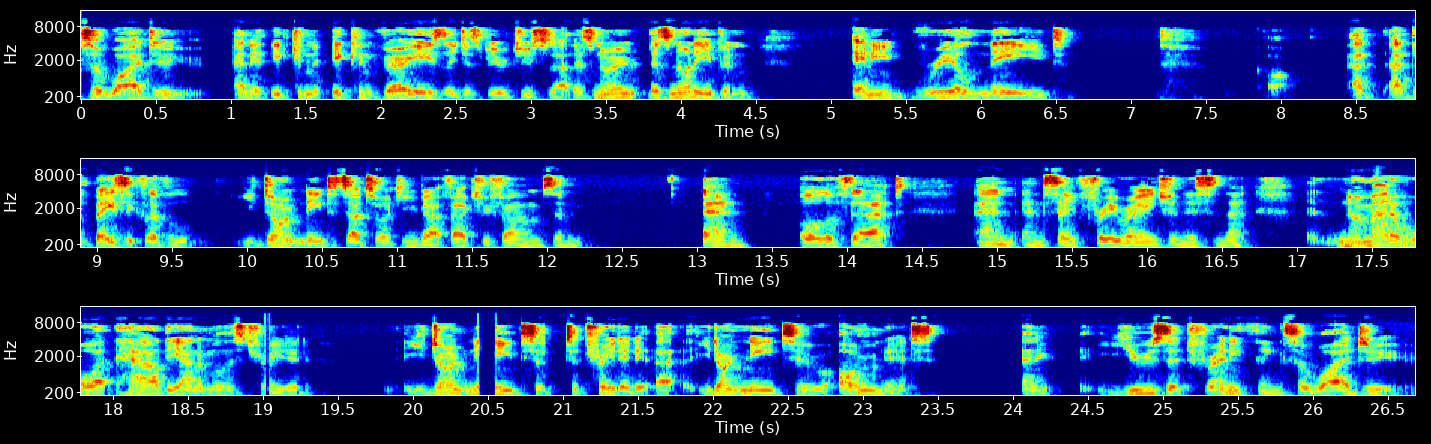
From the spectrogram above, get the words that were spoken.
so why do you? And it, it can it can very easily just be reduced to that. There's no there's not even any real need at at the basic level. You don't need to start talking about factory farms and and all of that and and say free range and this and that no matter what how the animal is treated you don't need to, to treat it uh, you don't need to own it and use it for anything so why do you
